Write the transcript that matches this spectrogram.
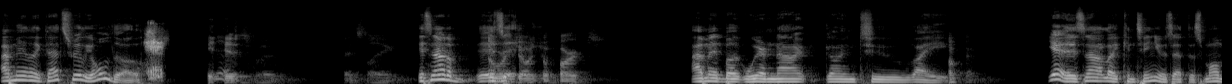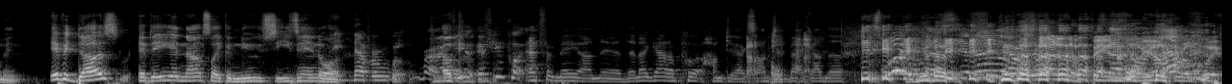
I mean, like that's really old though. It is, but it's like It's not a. there It's. were JoJo parts. I mean, but we're not going to like. Okay. Yeah, it's not like continuous at this moment. If it does, if they announce like a new season or never will. Bro, Okay. if, you, if you put FMA on there, then I gotta put Hunter X Hunter back on the spoiler list. You know? to fanboy up real quick.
